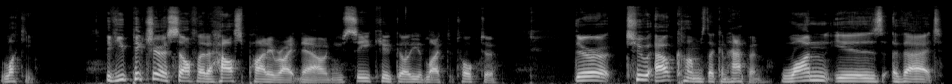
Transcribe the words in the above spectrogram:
lucky. If you picture yourself at a house party right now and you see a cute girl you'd like to talk to, there are two outcomes that can happen. One is that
